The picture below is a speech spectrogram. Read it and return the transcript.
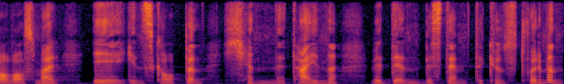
av hva som er egenskapen, kjennetegnet, ved den bestemte kunstformen.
